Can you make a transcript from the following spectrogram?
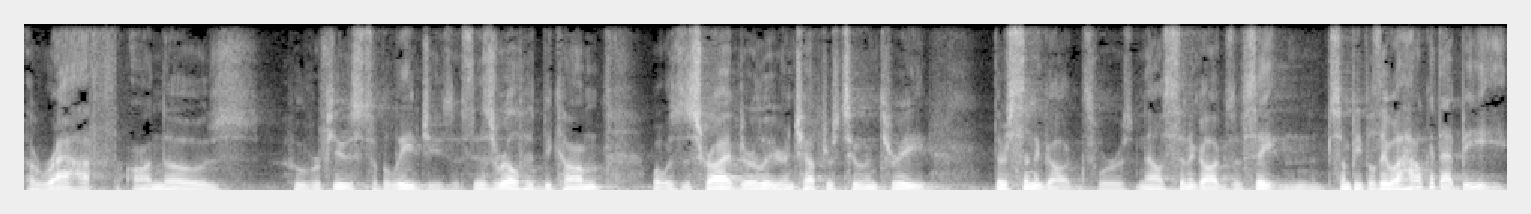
a wrath on those who refused to believe Jesus. Israel had become what was described earlier in chapters 2 and 3 their synagogues were now synagogues of Satan. Some people say, well, how could that be?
